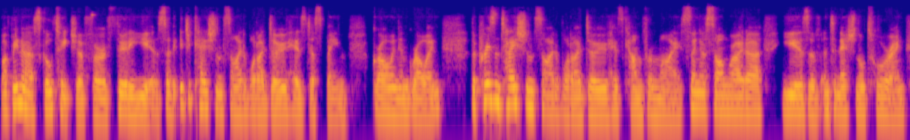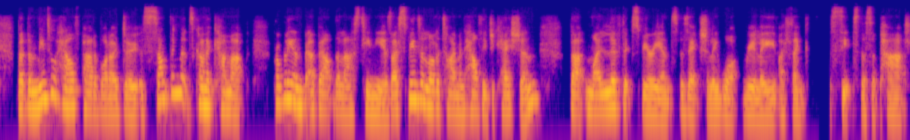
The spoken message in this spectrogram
I've been a school teacher for 30 years. So the education side of what I do has just been growing and growing. The presentation side of what I do has come from my singer songwriter years of international touring. But the mental health part of what I do is something that's kind of come up probably in about the last 10 years. I spent a lot of time in health education but my lived experience is actually what really I think sets this apart.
